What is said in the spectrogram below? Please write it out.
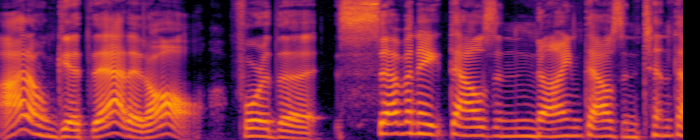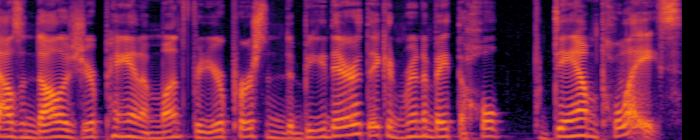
I don't get that at all for the seven, eight thousand, nine thousand, ten thousand dollars you're paying a month for your person to be there, they can renovate the whole damn place.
